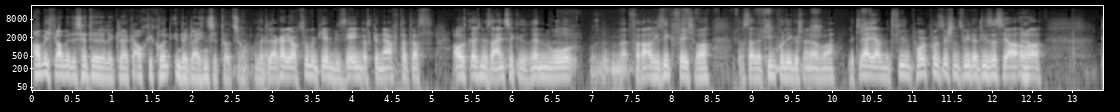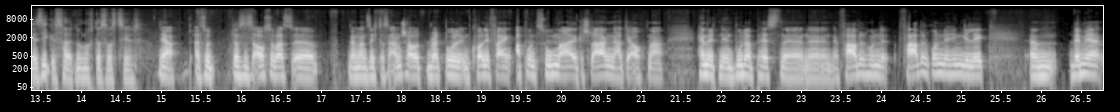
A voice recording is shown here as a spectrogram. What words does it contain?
Aber ich glaube, das hätte Leclerc auch gekonnt in der gleichen Situation. Ja, Leclerc hat ja auch zugegeben, wie sehr ihn das genervt hat, dass ausgerechnet das einzige Rennen, wo Ferrari siegfähig war, dass da der Teamkollege schneller war. Leclerc ja mit vielen Pole Positions wieder dieses Jahr, ja. aber der Sieg ist halt nur noch das, was zählt. Ja, also das ist auch sowas, äh, wenn man sich das anschaut, Red Bull im Qualifying ab und zu mal geschlagen, hat ja auch mal Hamilton in Budapest eine, eine, eine Fabelrunde, Fabelrunde hingelegt. Ähm, wenn wir,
